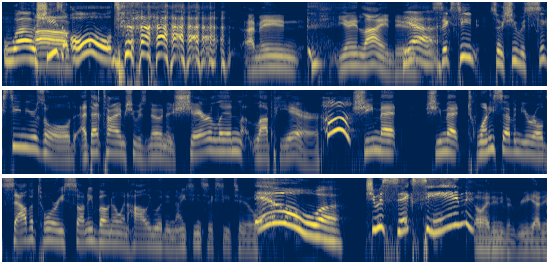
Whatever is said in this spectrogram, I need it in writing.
Whoa, she's Um, old. I mean, you ain't lying, dude. Yeah. 16. So she was 16 years old. At that time, she was known as Cherilyn LaPierre. she met she met 27 year old Salvatore Sonny Bono in Hollywood in 1962. Ew. She was 16 Oh, I didn't even read. I didn't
